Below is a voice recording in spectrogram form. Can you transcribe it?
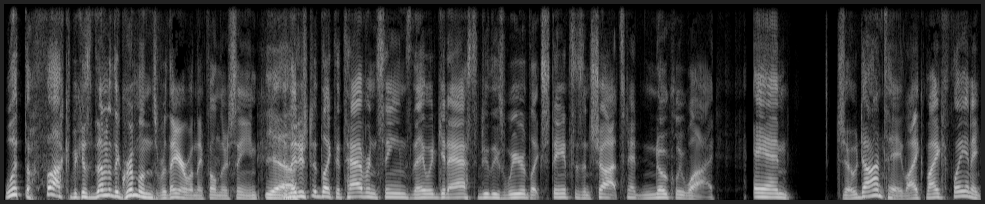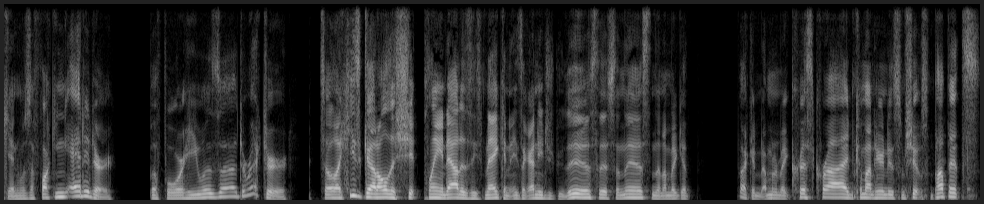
"What the fuck?" Because none of the Gremlins were there when they filmed their scene. Yeah. and they just did like the tavern scenes. They would get asked to do these weird like stances and shots, and had no clue why. And Joe Dante, like Mike Flanagan, was a fucking editor before he was a director. So like he's got all this shit planned out as he's making it. He's like, I need you to do this, this, and this, and then I'm gonna get fucking I'm gonna make Chris cry and come out here and do some shit with some puppets.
